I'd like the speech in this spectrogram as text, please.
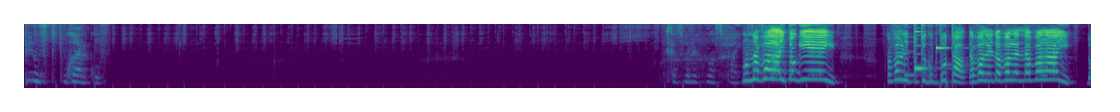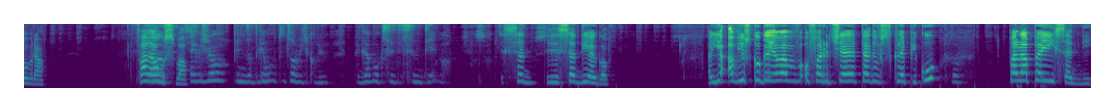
500 pucharków. No nawalaj do niej! Nawalaj do tego bota! Nawalaj, nawalaj, nawalaj! Dobra. Fala ósma. Jak wziął 500 gemów, to co byś kupił? Megaboxy Santiago. San- y, San Diego. A, ja, a wiesz, kogo ja mam w ofercie ten w sklepiku? Palapę i Sandy.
